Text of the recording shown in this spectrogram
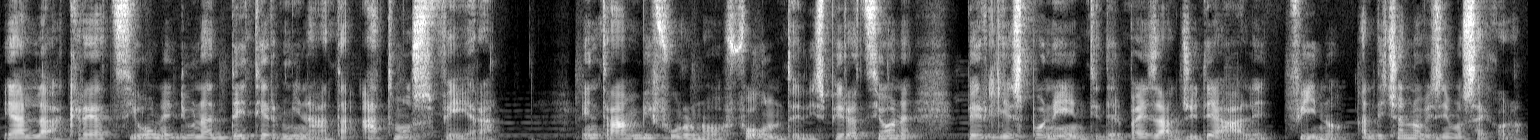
e alla creazione di una determinata atmosfera, Entrambi furono fonte di ispirazione per gli esponenti del paesaggio ideale fino al XIX secolo.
